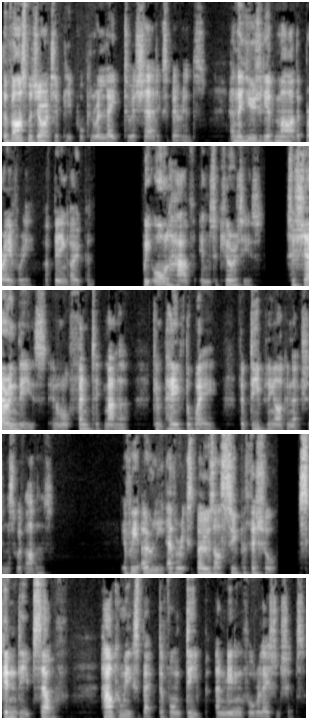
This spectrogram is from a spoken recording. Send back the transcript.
The vast majority of people can relate to a shared experience, and they usually admire the bravery of being open. We all have insecurities, so sharing these in an authentic manner can pave the way for deepening our connections with others. If we only ever expose our superficial, skin deep self, how can we expect to form deep and meaningful relationships?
